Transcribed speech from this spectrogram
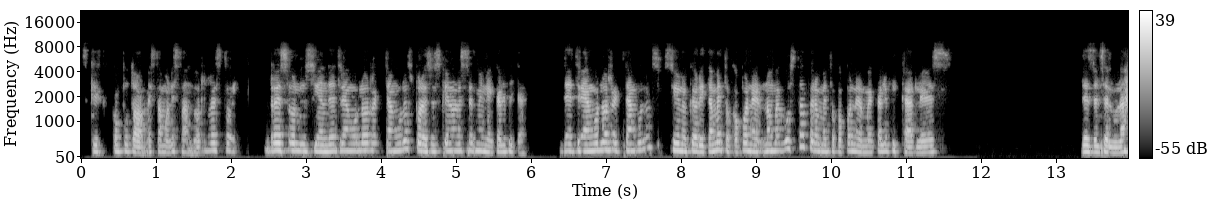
es que el computador me está molestando, resto, resolución de triángulos rectángulos, por eso es que no les terminé de calificar de triángulos rectángulos, sino que ahorita me toca poner, no me gusta, pero me toca ponerme a calificarles desde el celular.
